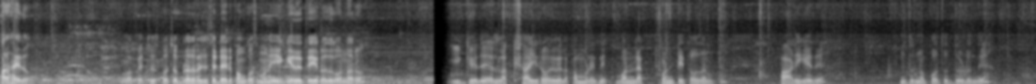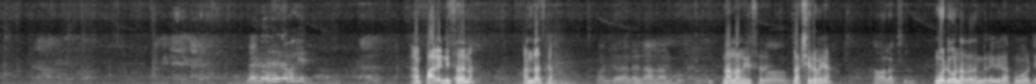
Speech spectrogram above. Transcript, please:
పదహైదు. ఓకే చూసుకోవచ్చు. బ్రదర్ వచ్చేసి డైరీ ఫామ్ కోసమని ఈ గేదె అయితే ఈరోజు కొన్నారు. ఈ గేదె లక్ష ఇరవై వేలకు అమ్ముడింది. వన్ ల్యాక్ ట్వంటీ థౌజండ్కు. పాడి గేదె. దున్నపోతు దూడుంది పాలు ఎన్ని ఇస్తుందన్నా? అందాజుగా? నాలుగు నాలుగు. నాలుగు ఇస్తుంది. లక్ష ఇరవయా? ఇంకోటి కొన్నారు కదా మీరు? ఇది కాక ఇంకోటి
